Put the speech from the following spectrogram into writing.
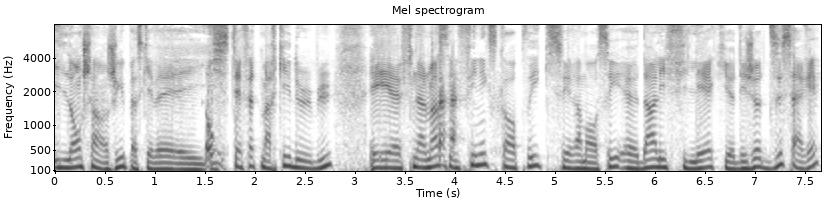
ils l'ont changé parce qu'il oh. s'était fait marquer deux buts. Et finalement, c'est Phoenix Copley qui s'est ramassé dans les filets, qui a déjà 10 arrêts.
